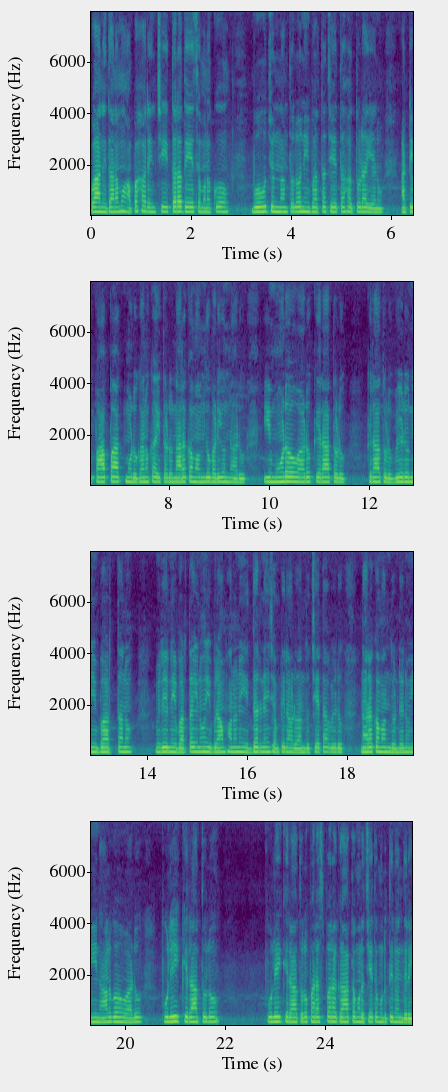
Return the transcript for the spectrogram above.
వాని ధనము అపహరించి ఇతర దేశమునకు బోచున్నంతలో నీ భర్త చేత హత్తుడయ్యను. అట్టి పాపాత్ముడు గనుక ఇతడు నరకమందుబడి ఉన్నాడు. ఈ మూడవ వాడు కిరాతుడు. కిరాతుడు. వీడు నీ భర్తను వీడి నీ భర్తయును ఈ బ్రాహ్మణుని ఇద్దరిని చంపినాడు. అందుచేత వీడు నరకమందుండెను. ఈ నాలుగవ వాడు పులి కిరాతులు పులి కిరాతులు పరస్పర ఘాతముల చేత మృతి నొందిరి.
